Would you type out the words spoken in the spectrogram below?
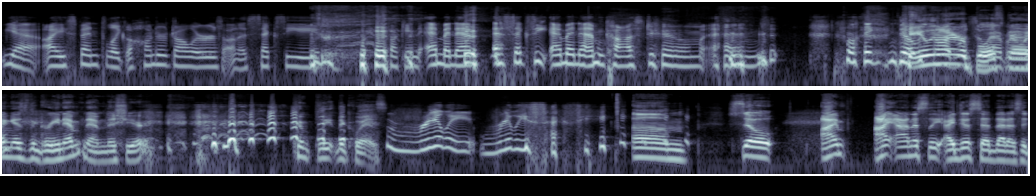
Yeah, I spent like a hundred dollars on a sexy fucking M&M, a sexy M&M costume, and like no Kayla and I are whatsoever. both going as the green M&M this year. Complete the quiz. really, really sexy. Um, so I'm. I honestly, I just said that as a.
